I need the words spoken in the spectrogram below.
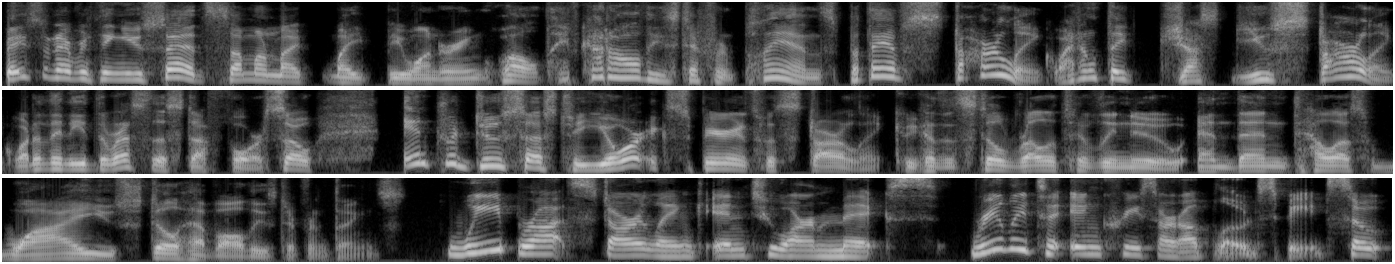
based on everything you said, someone might might be wondering, well, they've got all these different plans, but they have Starlink. Why don't they just use Starlink? What do they need the rest of the stuff for? So, introduce us to your experience with Starlink because it's still relatively new, and then tell us why you still have all these different things. We brought Starlink into our mix really to increase our upload speed. So,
